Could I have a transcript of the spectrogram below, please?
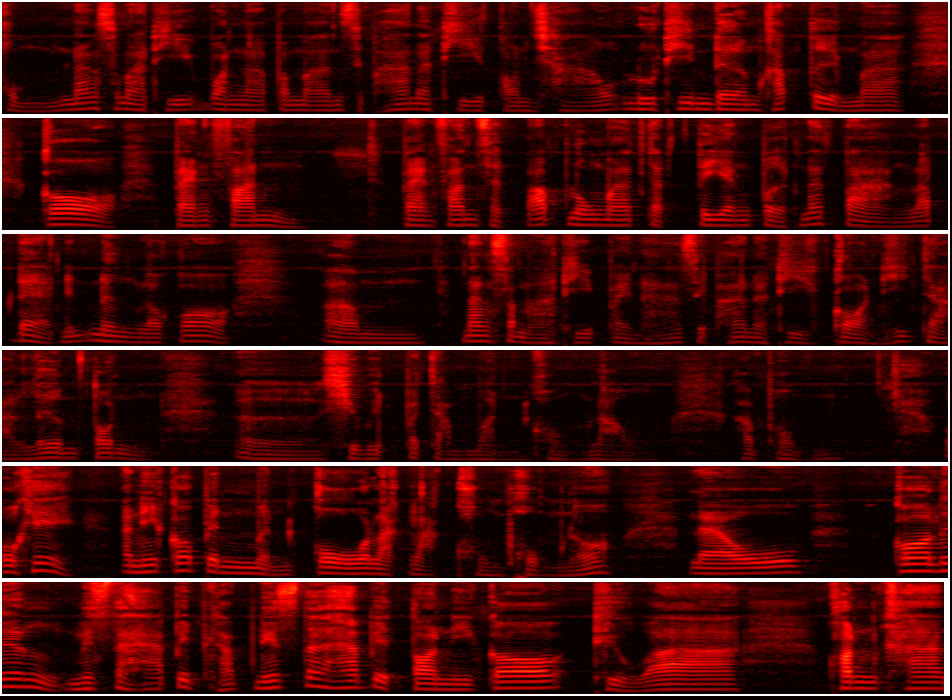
ผมนั่งสมาธิวันละประมาณ 15 นาทีตอนเช้ารูทีนเดิมครับ ตื่นมาก็แปรงฟัน แปรงฟันเสร็จปั๊บลงมาจัดเตียงเปิดหน้าต่าง รับแดดนิดนึง แล้วก็นั่งสมาธิไปนะ 15 นาทีก่อนที่จะเริ่มต้นชีวิตประจำวันของเรา ครับผม โอเค อันนี้ก็เป็นเหมือนโกหลักๆของผมเนาะแล้วก็เรื่อง Mr. Habit ครับ Mr. Habit ตอนนี้ก็ถือว่าค่อนข้าง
